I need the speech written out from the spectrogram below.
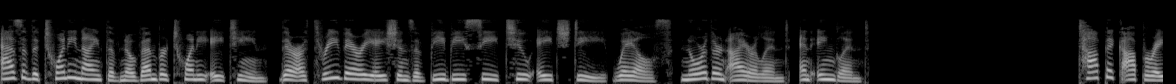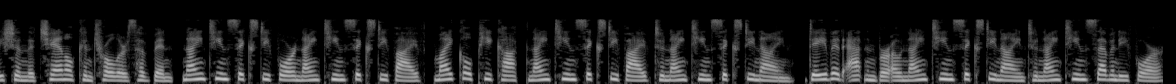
As of 29 November 2018, there are three variations of BBC Two HD Wales, Northern Ireland, and England. Topic operation The channel controllers have been 1964-1965, Michael Peacock 1965-1969, David Attenborough 1969-1974,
